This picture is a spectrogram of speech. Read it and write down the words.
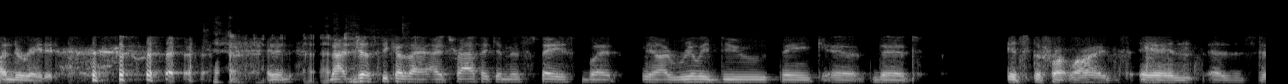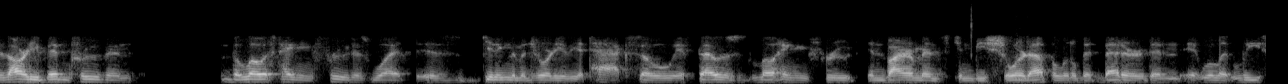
Underrated. and not just because I, I traffic in this space, but you know, I really do think uh, that it's the front lines, and as has already been proven, the lowest hanging fruit is what is getting the majority of the attacks. So if those low hanging fruit environments can be shored up a little bit better, then it will at least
